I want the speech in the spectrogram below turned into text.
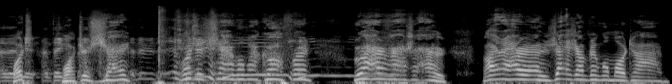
I, I, What? I take What it you say? I didn't- What you say about my girlfriend? Say something one more time.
